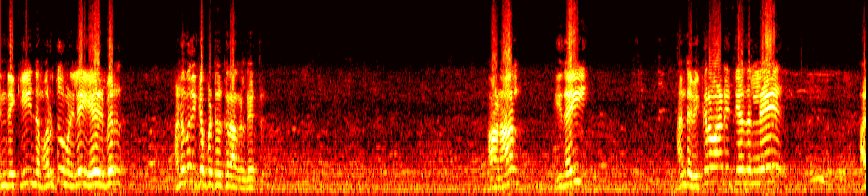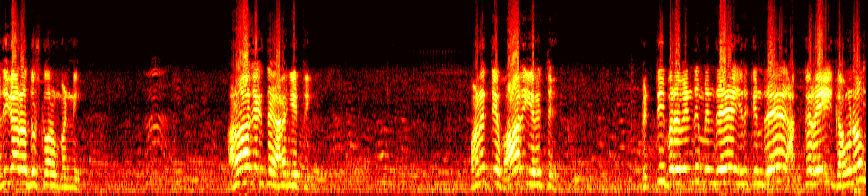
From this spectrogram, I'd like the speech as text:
இன்றைக்கு இந்த மருத்துவமனையிலே ஏழு பேர் அனுமதிக்கப்பட்டிருக்கிறார்கள் நேற்று. ஆனால் இதை அந்த விக்கிரவாண்டி தேர்தலிலே அதிகார துஷ்கரம் பண்ணி அராஜகத்தை அரங்கேற்றி பணத்தை வாரி எரித்து வெற்றி பெற வேண்டும் என்றே இருக்கின்ற அக்கறை கவனம்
